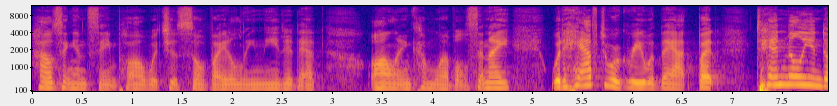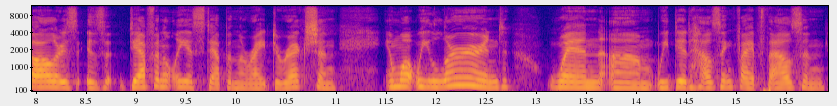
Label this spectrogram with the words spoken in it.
housing in St. Paul, which is so vitally needed at all income levels. And I would have to agree with that, but $10 million is definitely a step in the right direction. And what we learned when um, we did Housing 5000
